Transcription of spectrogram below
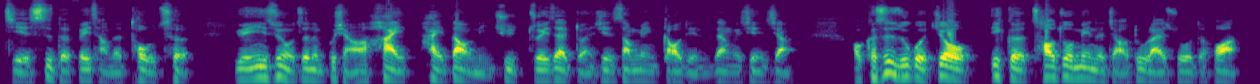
解释的非常的透彻。原因是因为我真的不想要害害到你去追在短线上面高点的这样的现象。哦，可是如果就一个操作面的角度来说的话，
